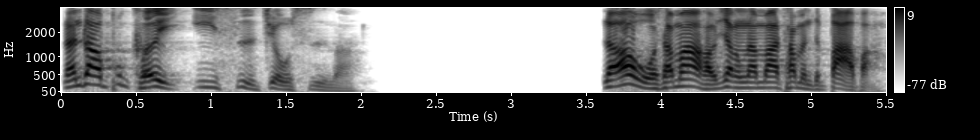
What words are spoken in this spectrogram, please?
难道不可以依事就事吗？然后我他妈好像他妈他们的爸爸，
